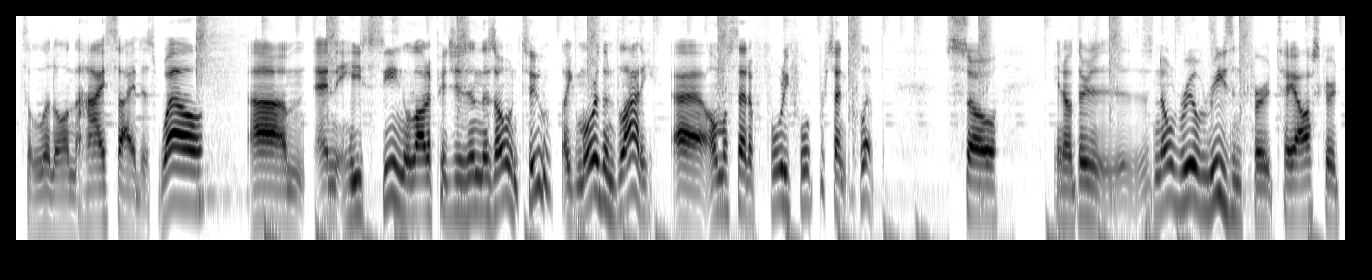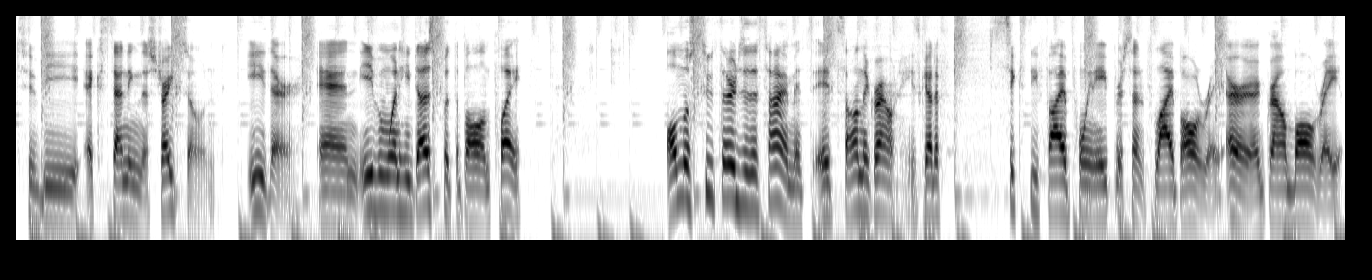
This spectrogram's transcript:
it's a little on the high side as well. Um, and he's seeing a lot of pitches in the zone too, like more than Vladdy, uh, almost at a 44% clip. So you know, there's, there's no real reason for Teoscar to be extending the strike zone either. And even when he does put the ball in play, almost two thirds of the time it's it's on the ground. He's got a 65.8% fly ball rate or a ground ball rate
